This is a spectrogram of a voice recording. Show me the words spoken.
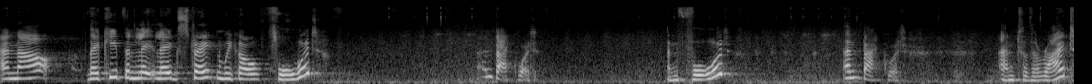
and now they keep the legs straight, and we go forward and backward, and forward and backward, and to the right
